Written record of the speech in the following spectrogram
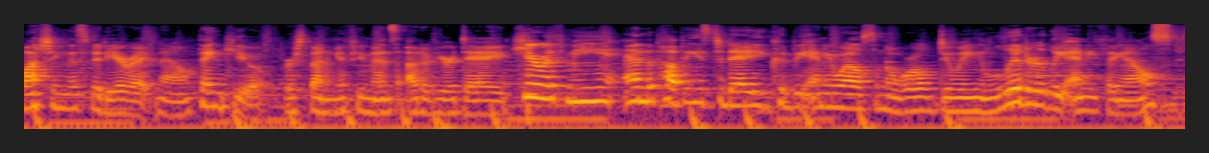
watching this video right now, thank you for spending a few minutes out of your day here with me and the puppies today. You could be anywhere else in the world doing literally anything else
